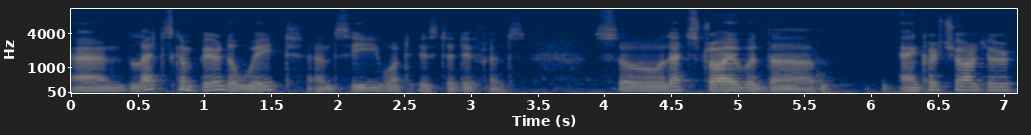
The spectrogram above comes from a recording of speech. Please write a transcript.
and let's compare the weight and see what is the difference. So let's try with the Anker charger.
